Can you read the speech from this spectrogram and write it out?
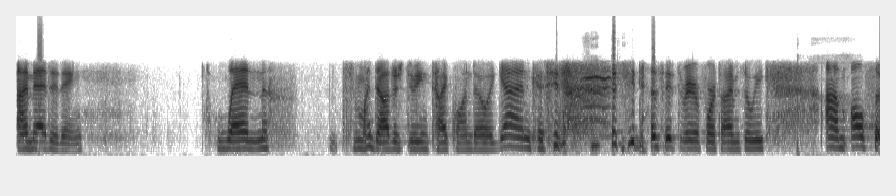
I'm editing. When my daughter's doing taekwondo again because she she does it three or four times a week. Um, also,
